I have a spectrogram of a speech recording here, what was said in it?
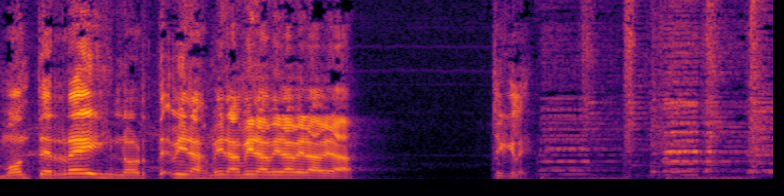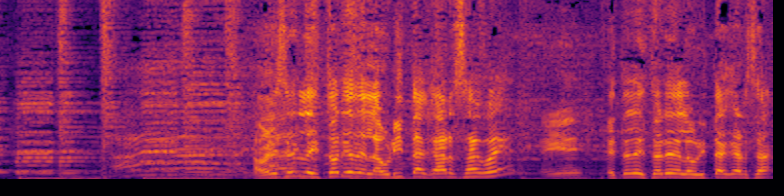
Monterrey, Norte, mira, mira, mira, mira, mira, mira. Chéquele. A ver, esa es la historia de Laurita Garza, güey. Eh, Esta es la historia de Laurita Garza.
